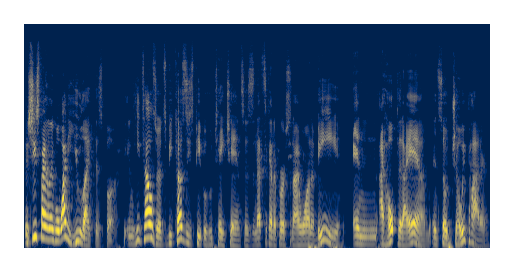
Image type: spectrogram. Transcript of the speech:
And she's finally like, Well, why do you like this book? And he tells her it's because these people who take chances and that's the kind of person I want to be. And I hope that I am. And so Joey Potter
